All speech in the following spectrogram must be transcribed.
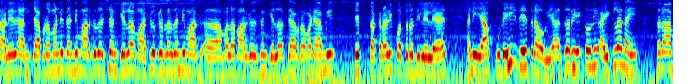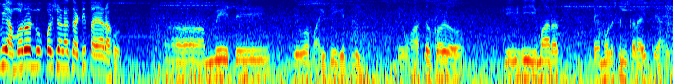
आलेले आणि त्याप्रमाणे त्यांनी मार्गदर्शन केलं माशेलकर दादांनी मार्श आम्हाला मार्गदर्शन केलं त्याप्रमाणे आम्ही ते तक्रारी पत्र दिलेले आहेत. आणि यापुढेही देत राहू. या जर हे कोणी ऐकलं नाही तर आम्ही अमरण उपोषणासाठी तयार आहोत. मी ते जेव्हा माहिती घेतली तेव्हा असं कळलं की ही इमारत डेमोलेशन करायची आहे.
